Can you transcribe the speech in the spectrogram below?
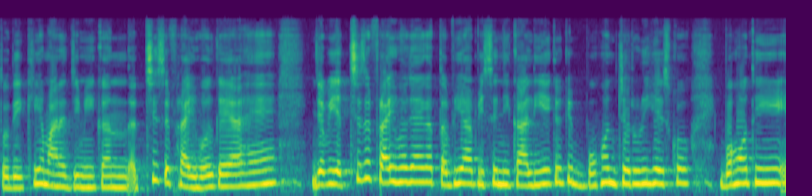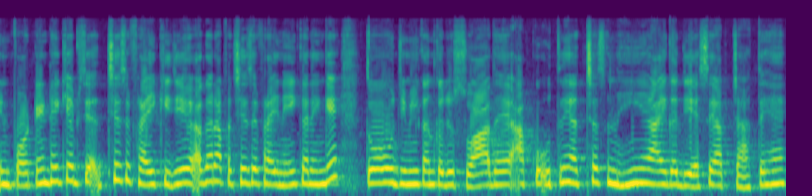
तो देखिए, हमारा जिमीकंद अच्छे से फ्राई हो गया है। जब ये अच्छे से फ्राई हो जाएगा, तभी आप इसे निकालिए, क्योंकि बहुत ज़रूरी है इसको, बहुत ही इंपॉर्टेंट है कि आप इसे अच्छे से फ्राई कीजिए। अगर आप अच्छे से फ्राई नहीं करेंगे तो जिमीकंद का जो स्वाद है, आपको उतने अच्छे से नहीं आएगा जैसे आप चाहते हैं।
